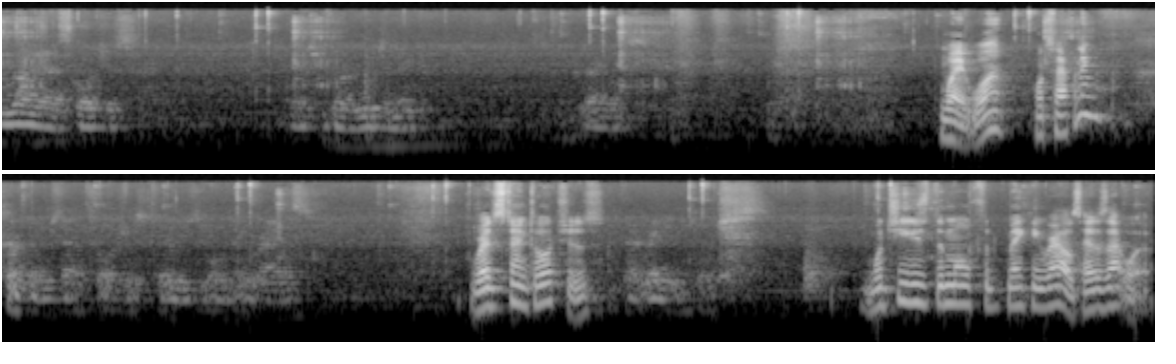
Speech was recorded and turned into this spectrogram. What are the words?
I'm running out of torches. What you got to make rails? Wait, what? What's happening? I'm just out of torches to use one thing rails. Redstone torches. What do you use them all for making rails? How does that work?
